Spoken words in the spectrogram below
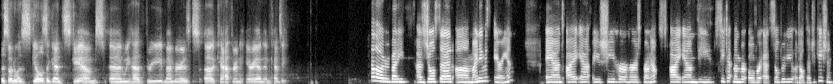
this one was skills against scams. And we had three members, uh, Catherine, Ariane, and Kenzie. Hello, everybody. As Joel said, um, my name is Ariane, and I am, I use she, her, hers pronouns. I am the CTEP member over at Silverview Adult Education.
